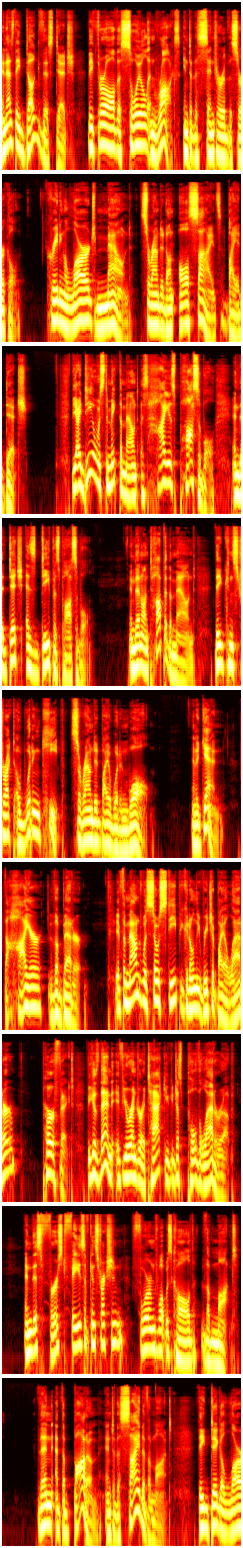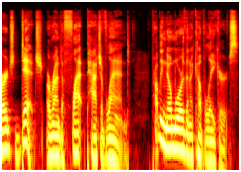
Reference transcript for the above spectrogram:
And as they dug this ditch, they throw all the soil and rocks into the center of the circle, creating a large mound surrounded on all sides by a ditch. The idea was to make the mound as high as possible and the ditch as deep as possible. And then on top of the mound, they'd construct a wooden keep surrounded by a wooden wall. And again, the higher, the better. If the mound was so steep you could only reach it by a ladder, perfect, because then if you were under attack, you could just pull the ladder up. And this first phase of construction formed what was called the motte. Then at the bottom and to the side of the motte, they'd dig a large ditch around a flat patch of land, probably no more than a couple acres.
